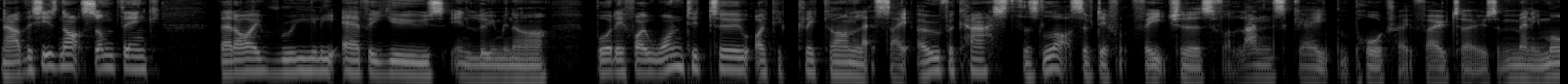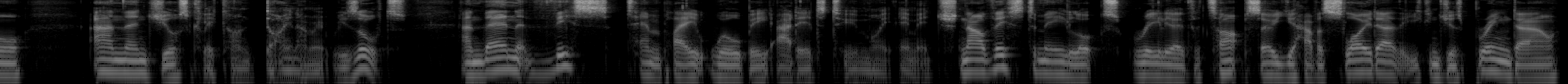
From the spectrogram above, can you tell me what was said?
Now, this is not something that I really ever use in Luminar. But if I wanted to, I could click on, let's say, Overcast. There's lots of different features for landscape and portrait photos and many more. And then just click on Dynamic Results. And then this template will be added to my image. Now, this to me looks really over the top. So you have a slider that you can just bring down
